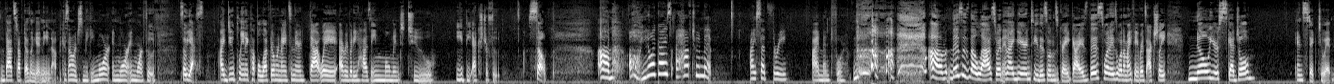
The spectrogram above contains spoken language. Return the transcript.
that stuff doesn't get eaten up because then we're just making more and more and more food. So, yes, I do plan a couple leftover nights in there. That way, everybody has a moment to eat the extra food. So, um, oh, you know what, guys? I have to admit, I said three. I meant four. um, this is the last one, and I guarantee this one's great, guys. This one is one of my favorites, actually. Know your schedule and stick to it.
